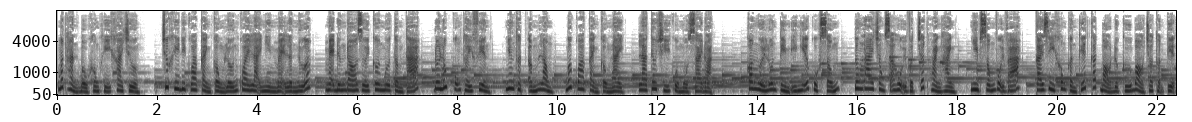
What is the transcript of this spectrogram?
mất hẳn bầu không khí khai trường. Trước khi đi qua cảnh cổng lớn quay lại nhìn mẹ lần nữa, mẹ đứng đó dưới cơn mưa tầm tá, đôi lúc cũng thấy phiền, nhưng thật ấm lòng, bước qua cảnh cổng này là tiêu chí của một giai đoạn. Con người luôn tìm ý nghĩa cuộc sống, tương lai trong xã hội vật chất hoành hành, nhịp sống vội vã, cái gì không cần thiết cắt bỏ được cứ bỏ cho thuận tiện.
